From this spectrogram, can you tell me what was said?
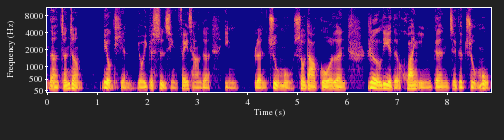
那整整六天，有一个事情非常的引人注目，受到国人热烈的欢迎跟这个瞩目，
